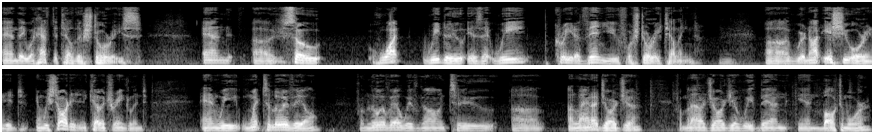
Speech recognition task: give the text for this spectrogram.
and they would have to tell their stories. And uh, so, what we do is that we create a venue for storytelling. Mm. Uh, we're not issue oriented, and we started in Coventry, England, and we went to Louisville. From Louisville, we've gone to uh, Atlanta, Georgia. From Atlanta, Georgia, we've been in Baltimore,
